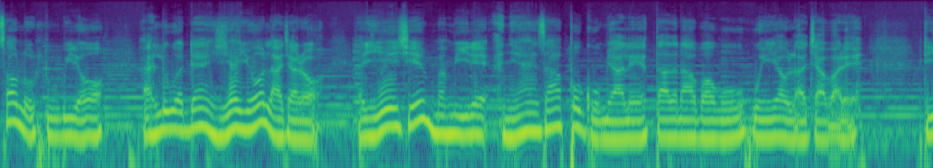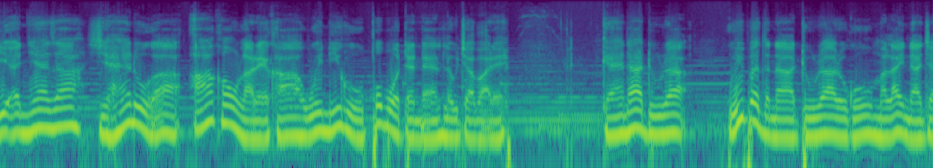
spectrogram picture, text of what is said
ဆောက်လို့လှူပြီးတော့အလှူအတန်းရက်ရောလာကြတော့အရေးချင်းမမီတဲ့အញ្ញံစားပုဂ္ဂိုလ်များလည်းသာသနာပေါ်ကိုဝင်ရောက်လာကြပါတယ်။ဒီအညံစားယဟန်တို့ကအားကောင်းလာတဲ့အခါဝင်းနီးကိုပေါ့ပေါ့တန်တန်လှုပ်ကြပါတယ်။ကန္ဓဒူရ ဝိပဿနာဒူရတို့ကိုမလိုက်နာကြ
